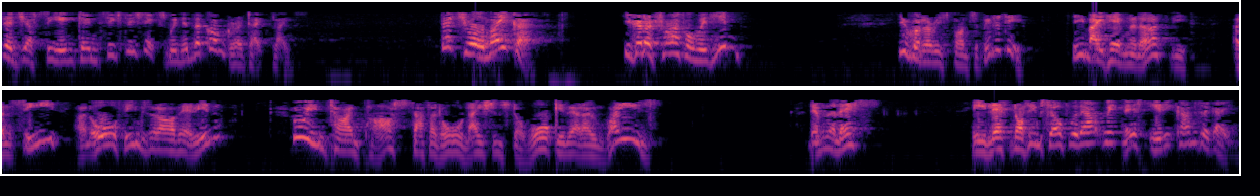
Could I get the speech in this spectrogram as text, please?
they're just seeing 1066 when did the Conqueror take place. That's your maker. You've got to trifle with him. You've got a responsibility. He made heaven and earth and sea and all things that are therein, who in time past suffered all nations to walk in their own ways. Nevertheless, he left not himself without witness. Here he comes again.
